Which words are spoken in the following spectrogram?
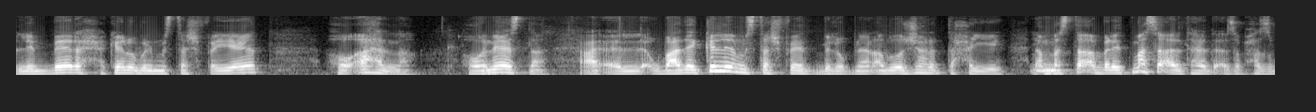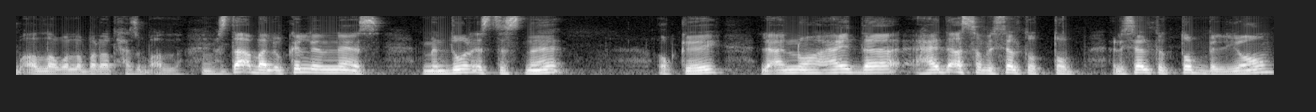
اللي امبارح كانوا بالمستشفيات هو أهلنا هو ناسنا. وبعدين كل المستشفيات بلبنان أنا بوجه لها التحية لما استقبلت ما سألت هذا إذا بحزب الله ولا برات حزب الله. استقبلوا كل الناس من دون استثناء okay؟ لأنه هيدا هيدا أصلا رسالة الطب. رسالة الطب اليوم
